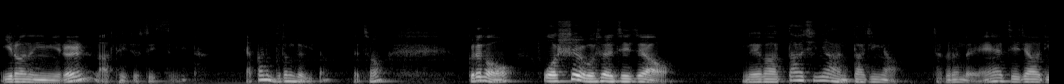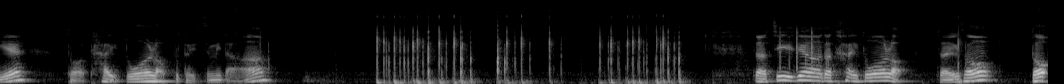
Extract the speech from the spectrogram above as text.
이런 의미를 나타내 줄 수 있습니다. 약간은 부정적이죠, 그렇죠? 그래서 我是不是计较 내가 따지냐 안 따지냐? 자, 그런데 计较 뒤에 더 타이도어러 붙어 있습니다. 자, 찌제하다 타이도어러. 자, 여기서 더.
